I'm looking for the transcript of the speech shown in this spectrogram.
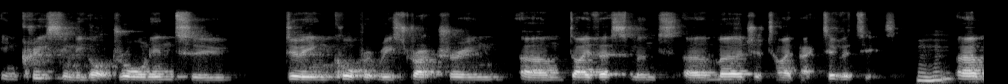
increasingly got drawn into doing corporate restructuring, um, divestment, uh, merger type activities mm-hmm. um,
